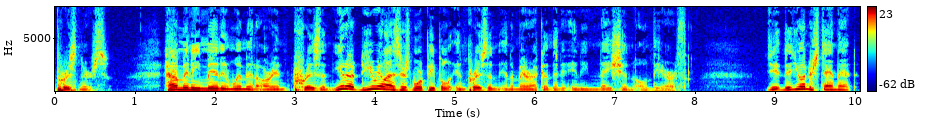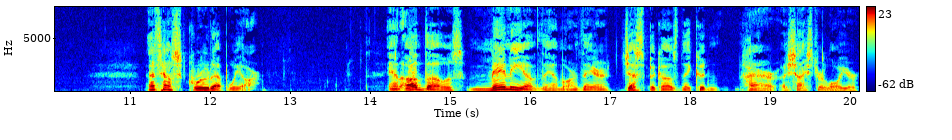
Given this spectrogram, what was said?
prisoners. How many men and women are in prison? You know, do you realize there's more people in prison in America than in any nation on the earth? Did you, did you understand that? That's how screwed up we are. And of those, many of them are there just because they couldn't hire a shyster lawyer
